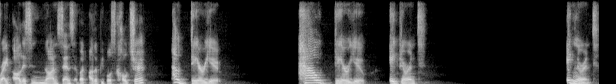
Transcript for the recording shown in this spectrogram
write all this nonsense about other people's culture. How dare you? How dare you? Ignorant. Ignorant.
